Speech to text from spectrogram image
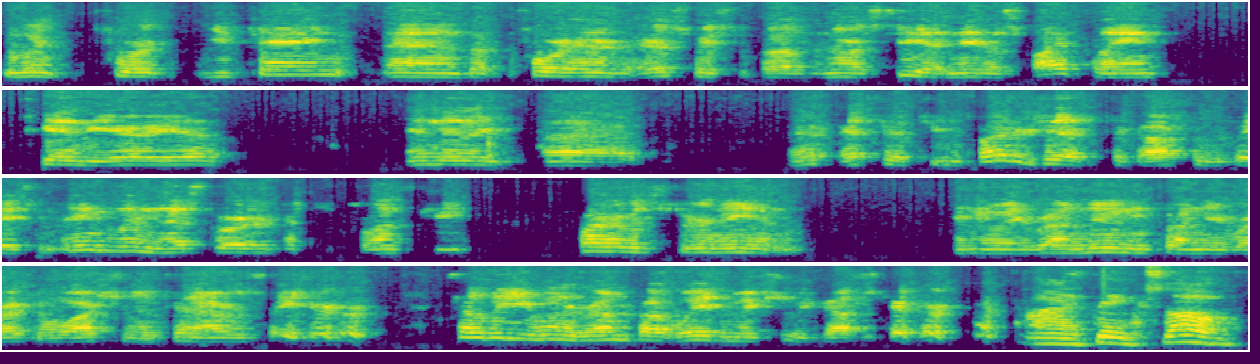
we went toward UK. And but before it entered the airspace above the North Sea, a NATO spy plane scanned the area, and then a uh, F-15 fighter jet took off from the base in England and escorted Mr. Zelensky part of his journey and Anyway, around noon, he finally arrived in Washington 10 hours later. Sounds like he went a roundabout way to make sure we got there. I think so.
